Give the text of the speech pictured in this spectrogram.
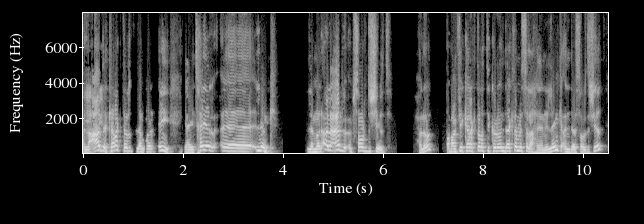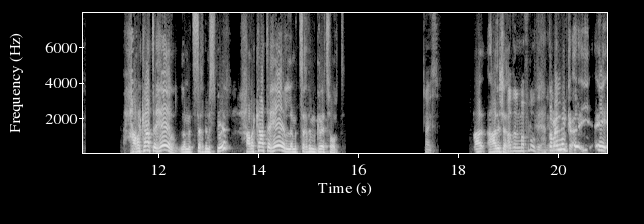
العادة ال characters لما اي يعني تخيل آه لينك لما ألعب ب sword shield حلو؟ طبعا في characterات يكون عنده أكثر من سلاح يعني لينك عنده sword shield حركاته غير لما تستخدم spear حركاته غير لما تستخدم great sword nice. هذا شغله هذا المفروض يعني. طبعا لينك اي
